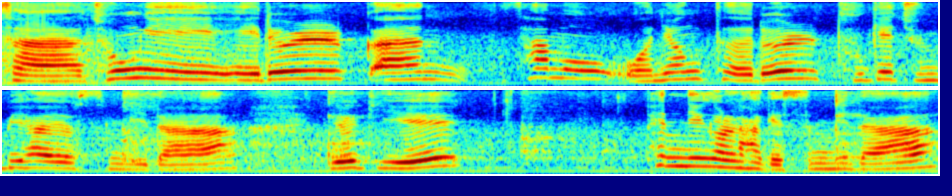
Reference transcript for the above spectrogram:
자, 종이를 깐 3호 원형틀을 두 개 준비하였습니다. 여기에 팬닝을 하겠습니다.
